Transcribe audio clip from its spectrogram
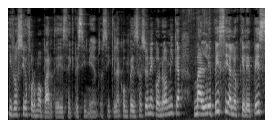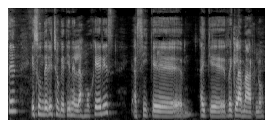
Y Rocío formó parte de ese crecimiento. Así que la compensación económica, mal le pese a los que le pesen, es un derecho que tienen las mujeres Así que hay que reclamarlo.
